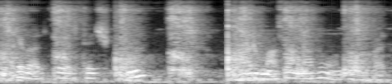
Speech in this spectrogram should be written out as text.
மாதிரி வறுத்து எடுத்து வச்சுக்கோங்க. ஆறு மாதம் ஆனாலும் ஒன்றும் ஆகாது.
